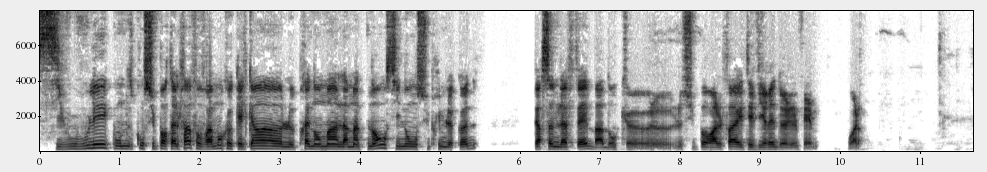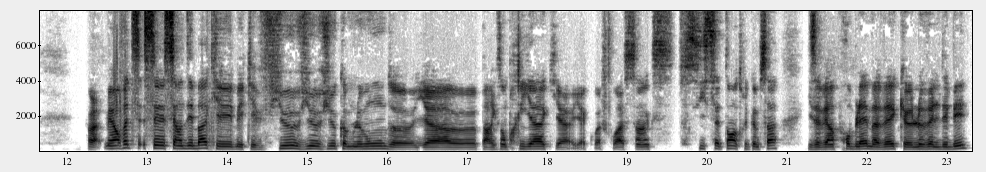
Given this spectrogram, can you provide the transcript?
si vous voulez qu'on supporte alpha, faut vraiment que quelqu'un le prenne en main là maintenant, sinon on supprime le code. Personne l'a fait, bah donc euh, le support alpha a été viré de LVM. Voilà. Mais en fait, c'est un débat qui est, mais qui est vieux, vieux, vieux comme le monde. Euh, il y a, euh, par exemple, RIA, qui a, il y a quoi, je crois, 5, 6, 7 ans, un truc comme ça. Ils avaient un problème avec LevelDB,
